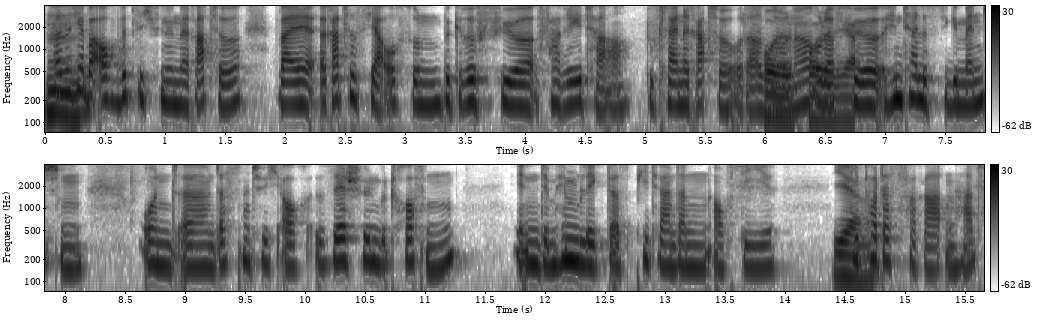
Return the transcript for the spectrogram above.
Was Mhm. ich aber auch witzig finde, eine Ratte, weil Ratte ist ja auch so ein Begriff für Verräter, du kleine Ratte oder Voll, so, ne? voll, oder ja. für hinterlistige Menschen. Und äh, das ist natürlich auch sehr schön getroffen, in dem Hinblick, dass Peter dann auch die, ja. die Potters verraten hat.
